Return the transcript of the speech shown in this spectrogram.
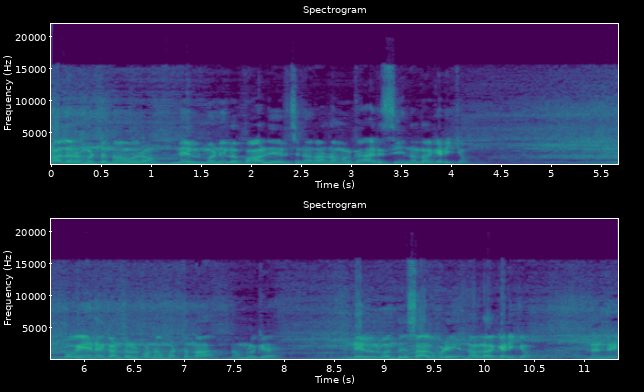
கதரை மட்டும்தான் வரும். நெல் மணியில் பால் ஏறிச்சுன்னா தான் நமக்கு அரிசி நல்லா கிடைக்கும். புகையினை கண்ட்ரோல் பண்ணால் மட்டும்தான் நம்மளுக்கு நெல் வந்து சாகுபடி நல்லா கிடைக்கும். நன்றி.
